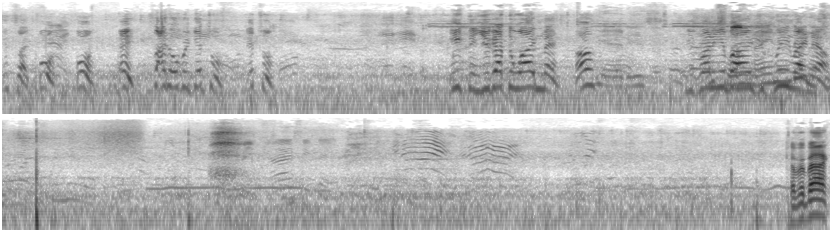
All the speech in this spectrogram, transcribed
inside. Forward, forward. Hey, slide over, get to him, get to him. Ethan, you got the wide man, huh? Yeah, it is. He's running in behind you clean right now. Cover back.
